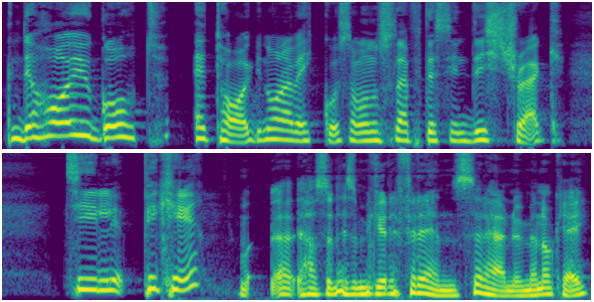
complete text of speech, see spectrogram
Det har ju gått ett tag, några veckor, som hon släppte sin diss track till Piqué. Alltså det är så mycket referenser här nu, men okej.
